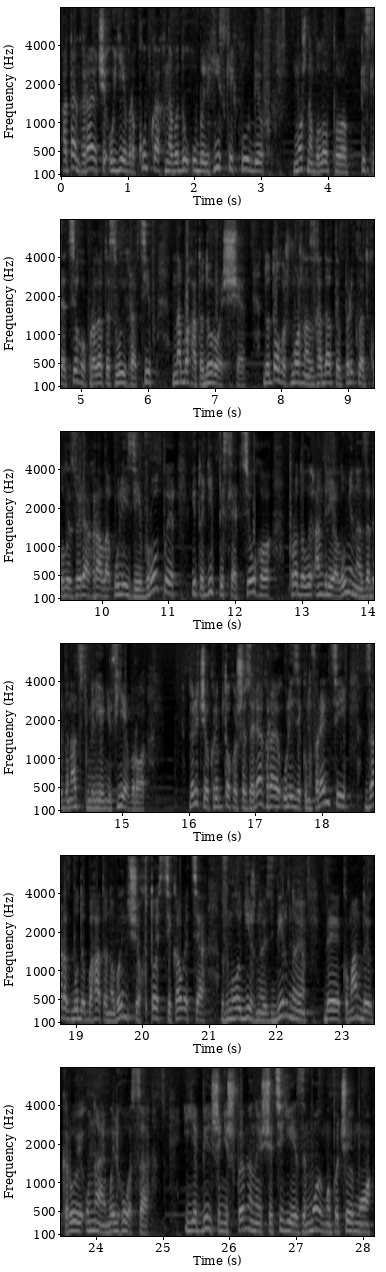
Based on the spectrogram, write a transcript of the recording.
А так, граючи у Єврокубках на виду у бельгійських клубів, можна було б після цього продати своїх гравців набагато дорожче. До того ж, можна згадати приклад, коли зоря грала у Лізі Європи, і тоді після цього продали Андрія Луніна за 12 мільйонів євро. До речі, окрім того, що зоря грає у лізі конференції, зараз буде багато новин, що хтось цікавиться з молодіжною збірною, де командою керує Унай Мельгоса. І я більше ніж впевнений, що цієї зимою ми почуємо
